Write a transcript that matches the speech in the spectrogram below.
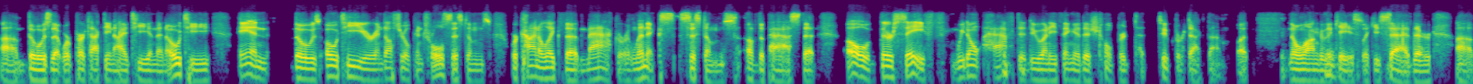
um, those that were protecting it and then ot and those OT or industrial control systems were kind of like the Mac or Linux systems of the past that, oh, they're safe. We don't have to do anything additional prote- to protect them. But no longer the case. Like you said, there, um,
